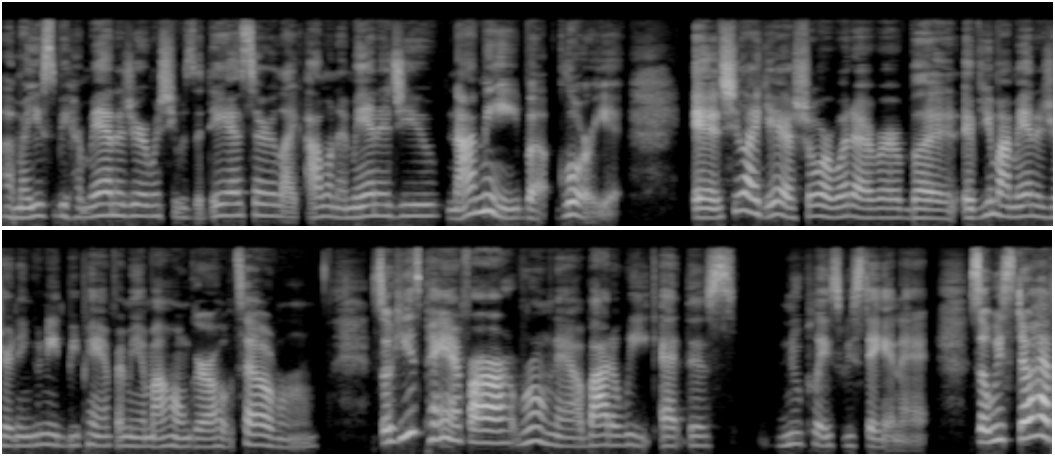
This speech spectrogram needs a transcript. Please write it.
Um, I used to be her manager when she was a dancer. Like, I want to manage you. Not me, but Gloria. And she like, yeah, sure, whatever. But if you my manager, then you need to be paying for me in my homegirl hotel room. So he's paying for our room now by the week at this new place we staying at. So we still have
